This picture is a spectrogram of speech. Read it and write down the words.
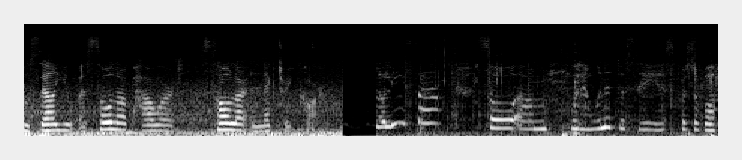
to sell you a solar powered solar electric car. Hello Lisa. So um, what I wanted to say is first of all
